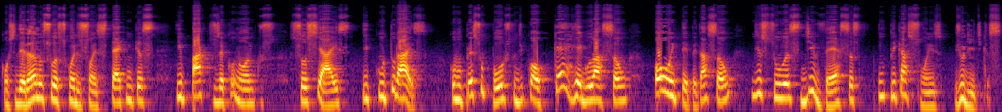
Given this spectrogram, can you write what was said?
considerando suas condições técnicas, impactos econômicos, sociais e culturais, como pressuposto de qualquer regulação ou interpretação de suas diversas implicações jurídicas.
